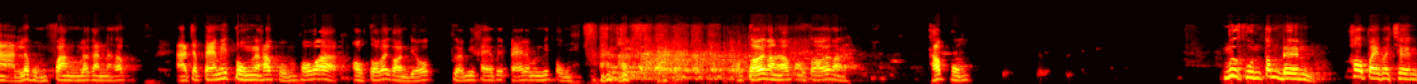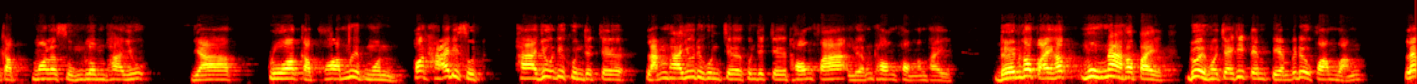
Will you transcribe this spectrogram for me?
อ่านแล้วผมฟังแล้วกันนะครับ อาจจะแปลไม่ตรงนะครับ ผมเพราะว่าออกตัวไว้ก่อนเดี๋ยวเผื่อมีใครไปแปลแล้วมันไม่ตรง ออกตัวไว้ก่อนครับ ออกตัวไว้ก่อน ครับผม เมื่อคุณต้องเดินเข้าไปเผชิญกับมรสุมลมพายุ อย่ากลัวกับความมืดมน เพราะท้ายที่สุด พายุที่คุณจะเจอ หลังพายุที่คุณเจอ คุณจะเจอท้องฟ้าเหลืองทองผ่องอำไพเดินเข้าไปครับ มุ่งหน้าเข้าไปด้วยหัวใจที่เต็มเปี่ยมไปด้วยความหวัง และ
